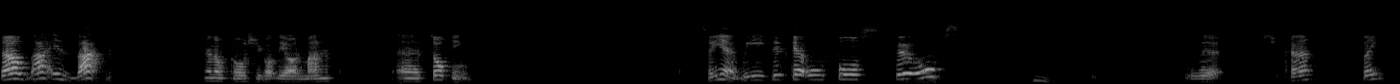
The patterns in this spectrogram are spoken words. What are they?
So that is that. And of course you got the old man uh, talking. So yeah, we did get all four spirit orbs. Hmm. The Shakar plate.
